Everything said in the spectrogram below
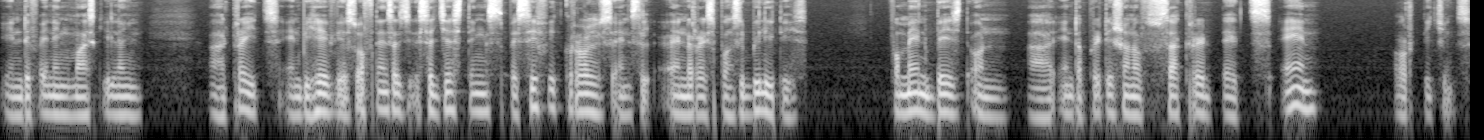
in defining masculine uh, traits and behaviors, often su- suggesting specific roles and, and responsibilities for men based on uh, interpretation of sacred texts and or teachings.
